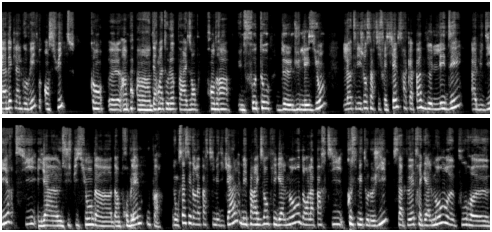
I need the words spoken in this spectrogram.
Avec l'algorithme, ensuite, quand euh, un, un, dermatologue, par exemple, prendra une photo d'une lésion, l'intelligence artificielle sera capable de l'aider à lui dire s'il y a une suspicion d'un problème ou pas. Donc ça, c'est dans la partie médicale, mais par exemple également dans la partie cosmétologie, ça peut être également euh, pour euh,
